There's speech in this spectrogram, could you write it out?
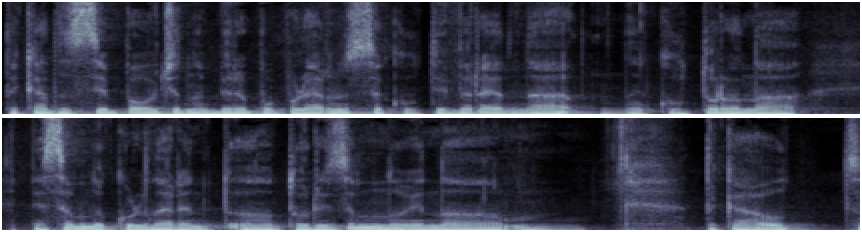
така да все повече набира популярност, се култивира една култура на не само на кулинарен туризъм, но и на така от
